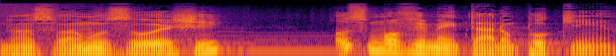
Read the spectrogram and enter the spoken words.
nós vamos hoje nos movimentar um pouquinho.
